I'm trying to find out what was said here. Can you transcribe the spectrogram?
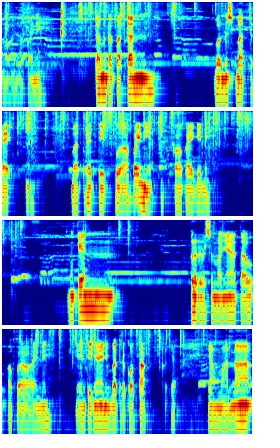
oh, apa ini? Kita mendapatkan bonus baterai. Baterai tipe apa ini ya kalau kayak gini? Mungkin brother semuanya tahu apa ini? Ya, intinya ini baterai kotak ya. Yang mana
